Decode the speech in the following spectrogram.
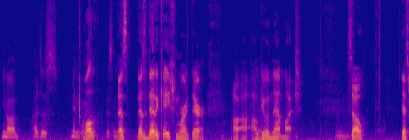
you know, I just anyway. Well, that's, that's that's dedication right there. I'll, I'll I'll give him that much. So that's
